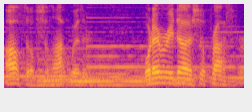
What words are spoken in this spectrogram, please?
also shall not wither. Whatever he does shall prosper.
